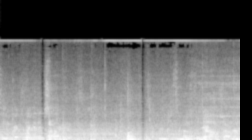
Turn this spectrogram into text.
Secret, we're gonna tell her. Supposed to know, them.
